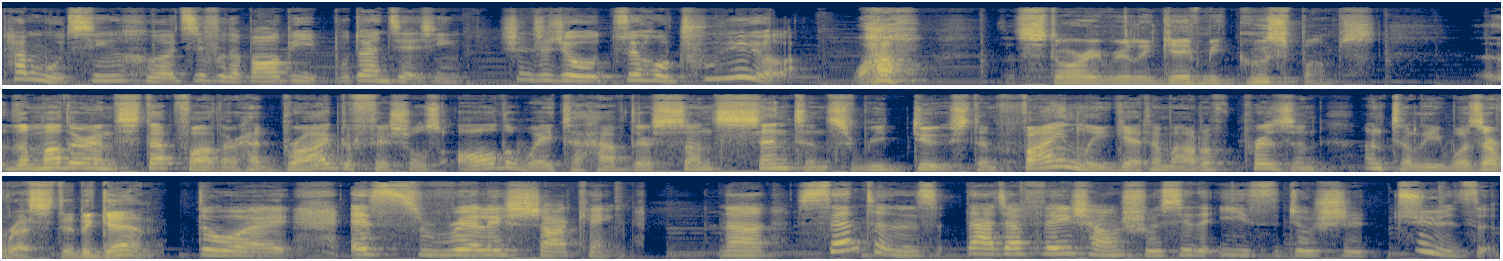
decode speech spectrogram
他母亲和继父的包庇，不断减刑，甚至就最后出狱了。 Wow, the story really gave me goosebumps. The mother and stepfather had bribed officials all the way to have their son's sentence reduced and finally get him out of prison until he was arrested again. 对，It's really shocking。那 sentence 大家非常熟悉的意思就是句子，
